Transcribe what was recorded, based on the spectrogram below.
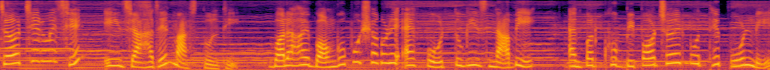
চার্চে রয়েছে এই জাহাজের মাস্তুলটি। বলা হয় বঙ্গোপসাগরে এক পর্তুগিজ নাবিক একবার খুব বিপর্যয়ের মধ্যে পড়লে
